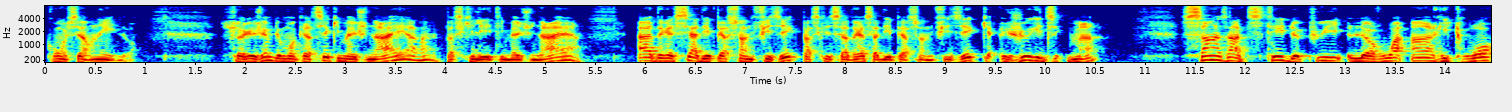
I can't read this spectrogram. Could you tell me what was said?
concerné. Ce régime démocratique imaginaire, parce qu'il est imaginaire, adressé à des personnes physiques, parce qu'il s'adresse à des personnes physiques, juridiquement, sans entité depuis le roi Henri III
